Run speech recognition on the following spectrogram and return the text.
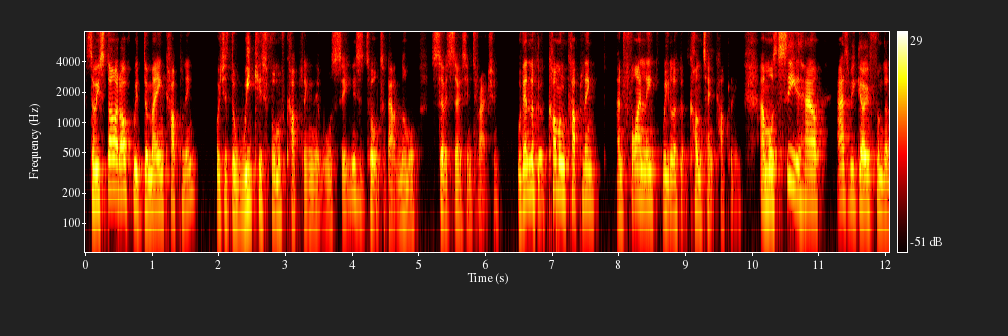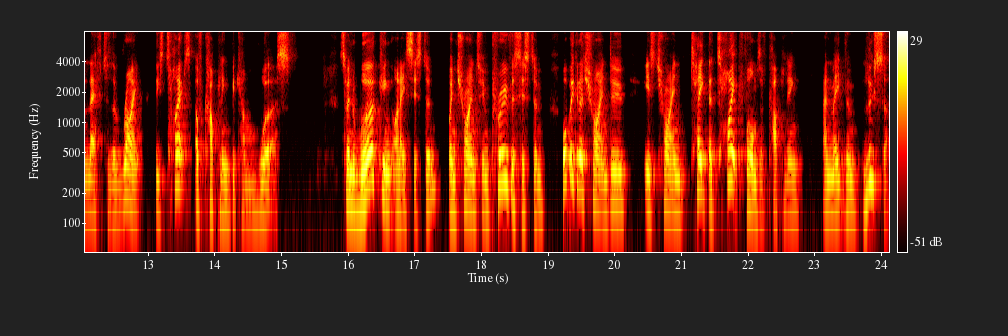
So we start off with domain coupling, which is the weakest form of coupling that we'll see. This is talks about normal service-service interaction. We'll then look at common coupling, and finally, we look at content coupling. And we'll see how, as we go from the left to the right, these types of coupling become worse. So when working on a system, when trying to improve a system, what we're going to try and do is try and take the tight forms of coupling and make them looser,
